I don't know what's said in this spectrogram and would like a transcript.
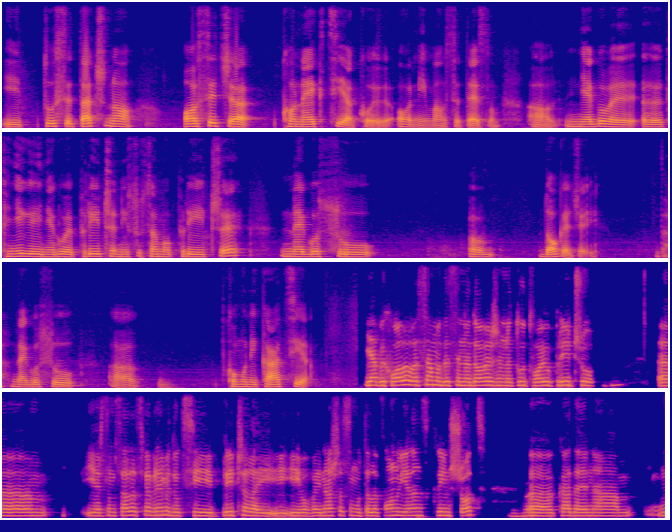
I tu se tačno osjeća konekcija koju on imao sa Teslom. A, njegove e, knjige i njegove priče nisu samo priče, nego su a, događaji. Da. Nego su a, komunikacija. Ja bih voljela samo da se nadovežem na tu tvoju priču, um, jer sam sada sve vreme dok si pričala i, i, i ovaj, našla sam u telefonu jedan screenshot uh -huh. uh, kada je na,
